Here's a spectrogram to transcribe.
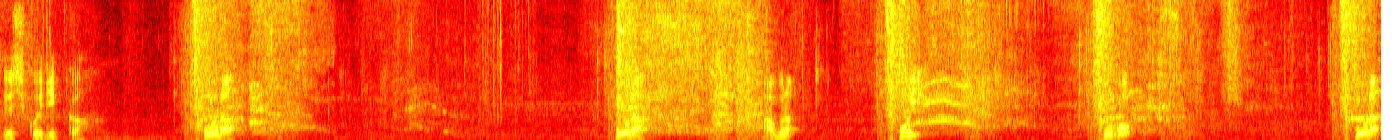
よし、これでいっか。ほらほら危なほいそこ？ほら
